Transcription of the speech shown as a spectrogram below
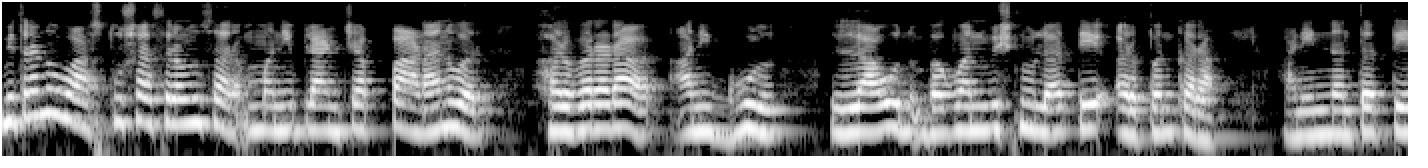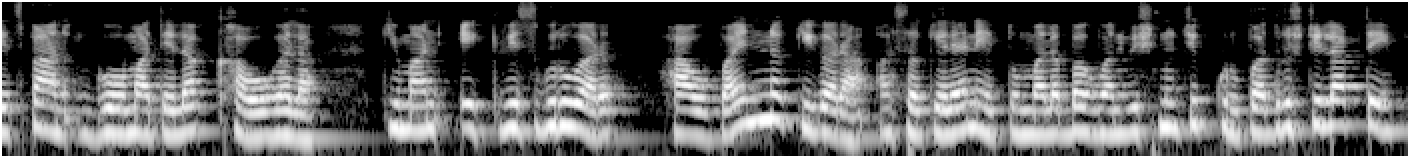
मित्रांनो वास्तुशास्त्रानुसार मनी प्लांटच्या पानांवर हरभरा डाळ आणि गूळ लावून भगवान विष्णूला ते अर्पण करा. आणि नंतर तेच पान गोमातेला खाऊ घाला. किमान एकवीस गुरुवार हा उपाय नक्की करा. असं केल्याने तुम्हाला भगवान विष्णूची कृपादृष्टी लाभते.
